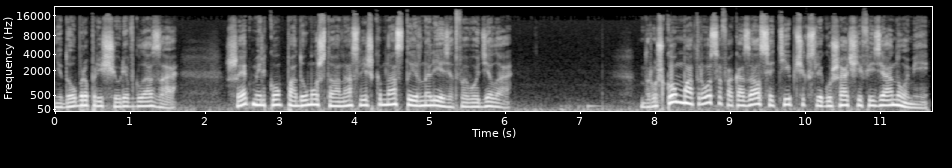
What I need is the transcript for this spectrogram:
недобро прищурив глаза. Шет мельком подумал, что она слишком настырно лезет в его дела. Дружком матросов оказался типчик с лягушачьей физиономией,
